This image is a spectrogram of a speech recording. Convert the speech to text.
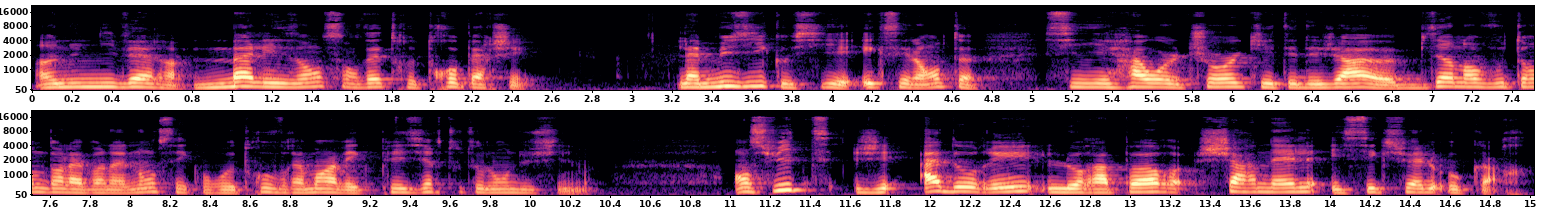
un univers malaisant sans être trop perché. La musique aussi est excellente, signée Howard Shore qui était déjà euh, bien envoûtante dans la bande-annonce et qu'on retrouve vraiment avec plaisir tout au long du film. Ensuite, j'ai adoré le rapport charnel et sexuel au corps.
